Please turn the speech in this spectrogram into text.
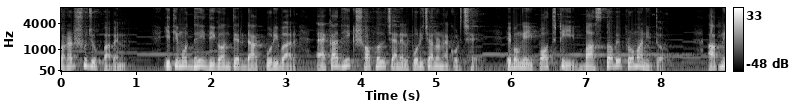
করার সুযোগ পাবেন। ইতিমধ্যেই দিগন্তের ডাক পরিবার একাধিক সফল চ্যানেল পরিচালনা করছে এবং এই পথটি বাস্তবে প্রমাণিত। আপনি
